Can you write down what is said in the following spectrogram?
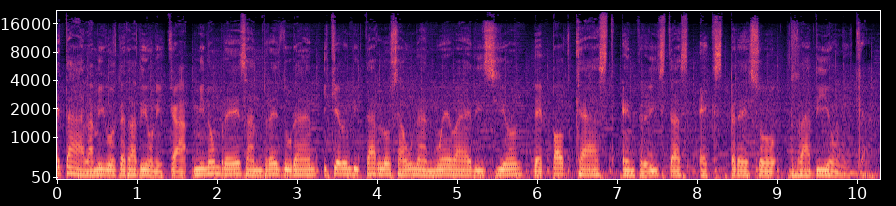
¿Qué tal amigos de Radiónica? Mi nombre es Andrés Durán y quiero invitarlos a una nueva edición de podcast Entrevistas Expreso Radiónica.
